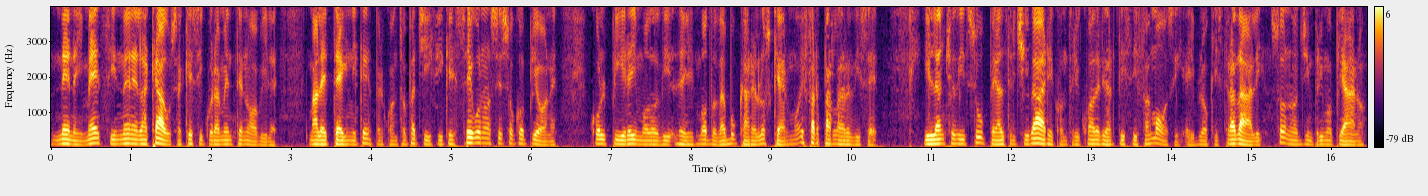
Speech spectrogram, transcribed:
né nei mezzi né nella causa, che è sicuramente nobile, ma le tecniche, per quanto pacifiche, seguono lo stesso copione, colpire in modo, di, in modo da bucare lo schermo e far parlare di sé. Il lancio di zuppe e altri civari contro i quadri di artisti famosi e i blocchi stradali sono oggi in primo piano.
